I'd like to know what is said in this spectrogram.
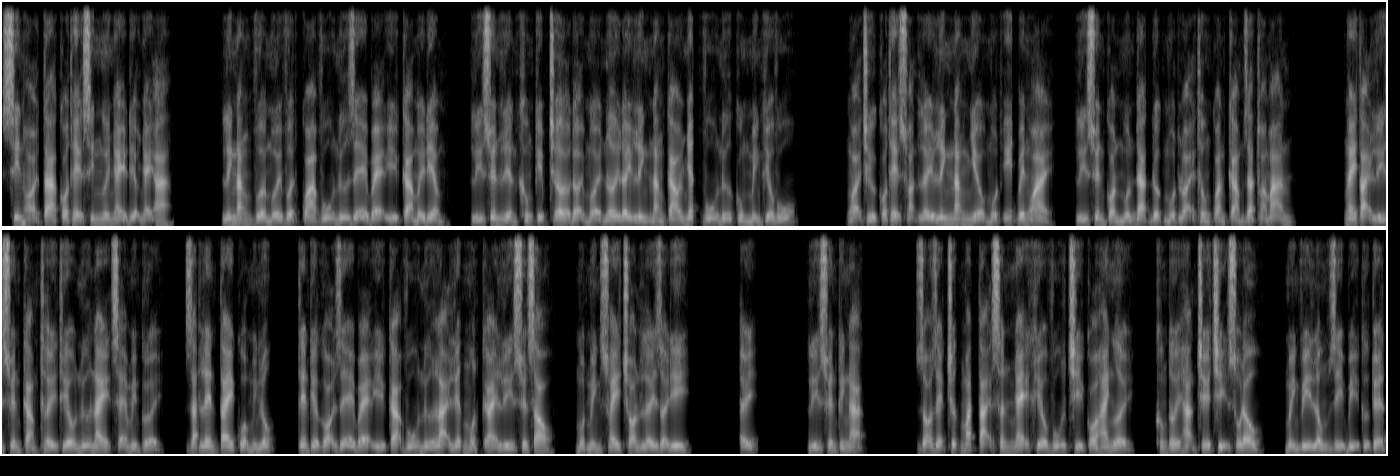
xin hỏi ta có thể xin ngươi nhảy điệu nhảy a? Linh năng vừa mới vượt qua vũ nữ dễ bẹ ỉ cả mấy điểm, lý xuyên liền không kịp chờ đợi mời nơi đây linh năng cao nhất vũ nữ cùng mình khiêu vũ. Ngoại trừ có thể soạn lấy linh năng nhiều một ít bên ngoài, lý xuyên còn muốn đạt được một loại thông quan cảm giác thỏa mãn ngay tại lý xuyên cảm thấy thiếu nữ này sẽ mỉm cười, dắt lên tay của mình lúc, tên kia gọi dễ bẹ ỉ cả vũ nữ lại liếc một cái lý xuyên sau, một mình xoay tròn lấy rời đi. Ấy, lý xuyên kinh ngạc. Rõ rệt trước mắt tại sân nhảy khiêu vũ chỉ có hai người, không tới hạn chế trị số đâu, mình vì lông gì bị cự tuyệt.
